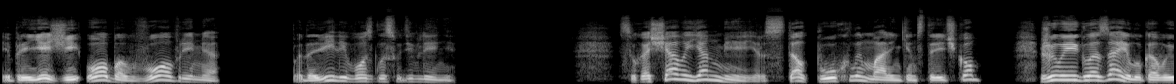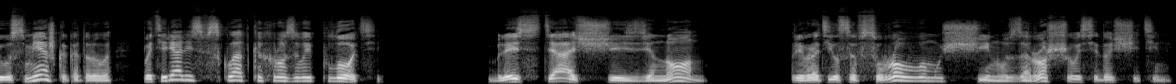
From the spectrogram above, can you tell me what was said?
и приезжий оба вовремя подавили возглас удивления. Сухощавый Ян Мейерс стал пухлым маленьким старичком, живые глаза и луковая усмешка которого потерялись в складках розовой плоти. Блестящий Зенон превратился в сурового мужчину, заросшего седой щетиной.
